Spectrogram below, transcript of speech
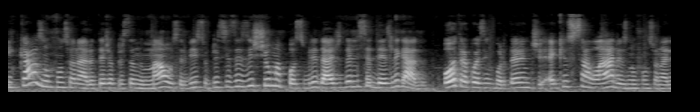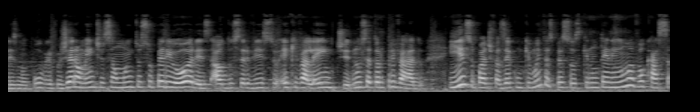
E caso um funcionário esteja prestando mal o serviço, precisa existir uma possibilidade dele ser desligado. Outra coisa importante é que os salários no funcionalismo público geralmente são muito superiores ao do serviço equivalente no setor privado. E isso pode fazer com que muitas pessoas que não têm nenhuma vocação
